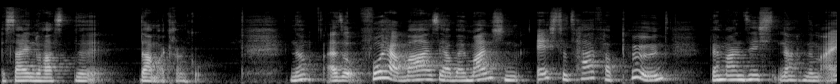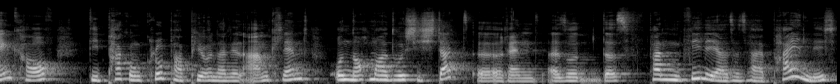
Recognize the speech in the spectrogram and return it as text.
es sei denn, du hast eine Darmerkrankung. Ne? Also vorher war es ja bei manchen echt total verpönt, wenn man sich nach einem Einkauf die Packung Klopapier unter den Arm klemmt und nochmal durch die Stadt äh, rennt. Also das fanden viele ja total peinlich.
